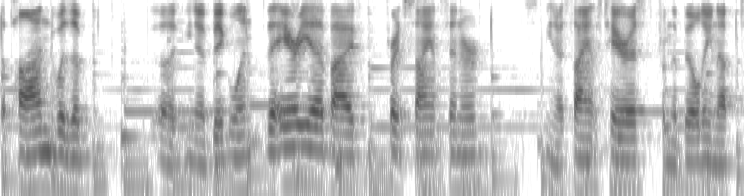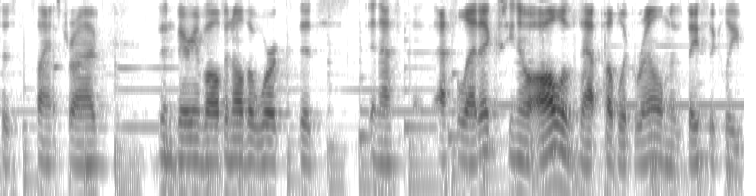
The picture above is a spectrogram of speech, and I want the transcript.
The pond was a uh, you know big one. The area by French Science Center, you know Science Terrace from the building up to Science Drive. Been very involved in all the work that's in ath- athletics. You know, all of that public realm has basically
